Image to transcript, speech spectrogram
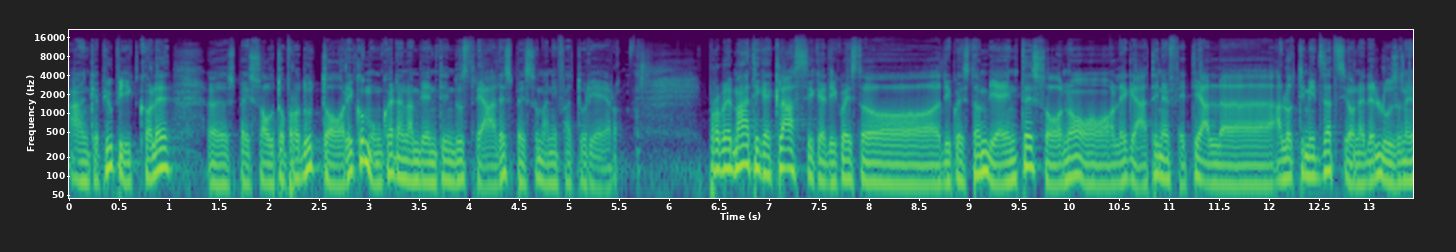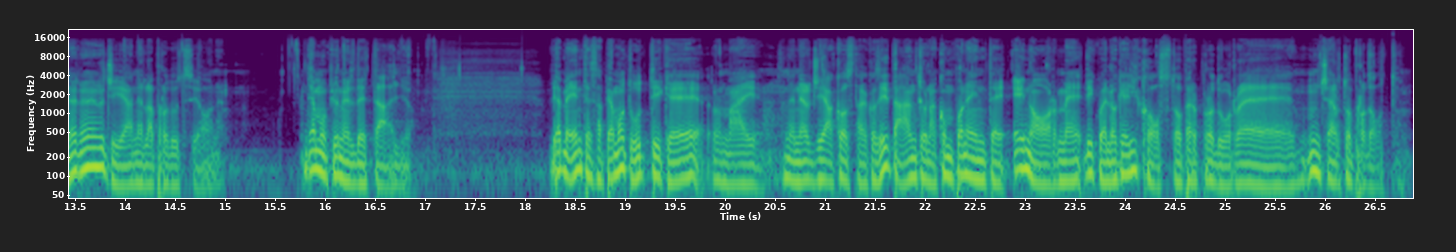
anche più piccole, eh, spesso autoproduttori, comunque nell'ambiente industriale, spesso manifatturiero. Problematiche classiche di questo, di questo, ambiente sono legate in effetti al, all'ottimizzazione dell'uso dell'energia nella produzione. Andiamo più nel dettaglio. Ovviamente sappiamo tutti che ormai l'energia costa così tanto, è una componente enorme di quello che è il costo per produrre un certo prodotto.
